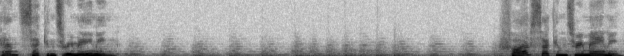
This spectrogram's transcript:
Ten seconds remaining. Five seconds remaining.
